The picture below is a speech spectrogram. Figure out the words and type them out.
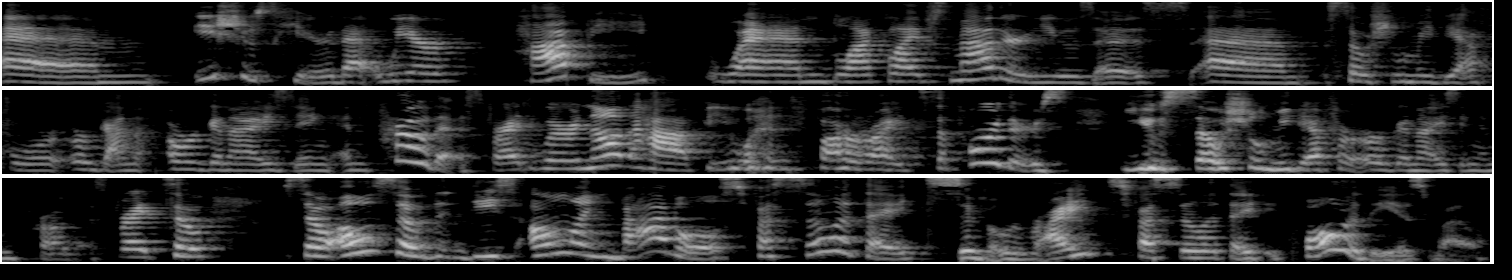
um, issues here that we are happy when Black Lives Matter uses um, social media for organ- organizing and protest, right? We're not happy when far right supporters use social media for organizing and protest, right? So, so also th- these online bubbles facilitate civil rights, facilitate equality as well,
